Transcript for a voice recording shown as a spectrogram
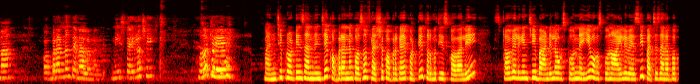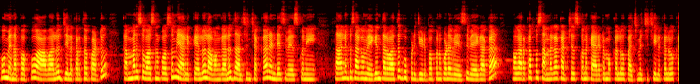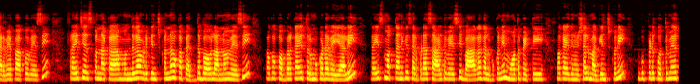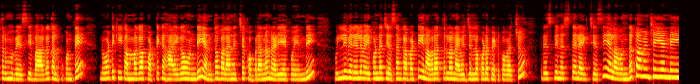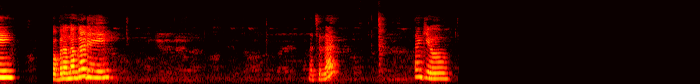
మా కొబ్బరి అన్నం తినాలనండి నీ స్టైల్లో చెయ్యి. ఓకే. మంచి ప్రోటీన్స్ అందించే కొబ్బరి అన్నం కోసం ఫ్రెష్ కొబ్బరికాయ కొట్టి తురుము తీసుకోవాలి. స్టవ్ వెలిగించి బాండిలో ఒక స్పూన్ నెయ్యి ఒక స్పూన్ ఆయిల్ వేసి పచ్చిశనగపప్పు మినపప్పు ఆవాలు జీలకర్రతో పాటు కమ్మని సువాసన కోసం యాలక్కాయలు లవంగాలు దాల్చిన చెక్క రెండేసి వేసుకుని తాలింపు సగం వేగిన తర్వాత గుప్పుడు జీడిపప్పును కూడా వేసి వేగాక ఒక అరకప్పు సన్నగా కట్ చేసుకున్న క్యారెట్ ముక్కలు పచ్చిమిర్చి చిలుకలు కరివేపాకు వేసి ఫ్రై చేసుకున్నాక ముందుగా ఉడికించుకున్న ఒక పెద్ద బౌల్ అన్నం వేసి ఒక కొబ్బరికాయ తురుము కూడా వేయాలి. రైస్ మొత్తానికి సరిపడా సాల్ట్ వేసి బాగా కలుపుకొని మూత పెట్టి ఒక ఐదు నిమిషాలు మగ్గించుకొని గుప్పెడు కొత్తిమీర తురుము వేసి బాగా కలుపుకుంటే నోటికి కమ్మగా పొట్టకి హాయిగా ఉండి ఎంతో బలాన్నిచ్చే కొబ్బరి అన్నం రెడీ అయిపోయింది. ఉల్లి వెల్లుల్లి వేయకుండా చేశాం కాబట్టి ఈ నవరాత్రిలో నైవేద్యంలో కూడా పెట్టుకోవచ్చు. రెసిపీ నచ్చితే లైక్ చేసి ఎలా ఉందో కామెంట్ చేయండి. కొబ్బరి అన్నం ready. నచ్చిందా థ్యాంక్ యూ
